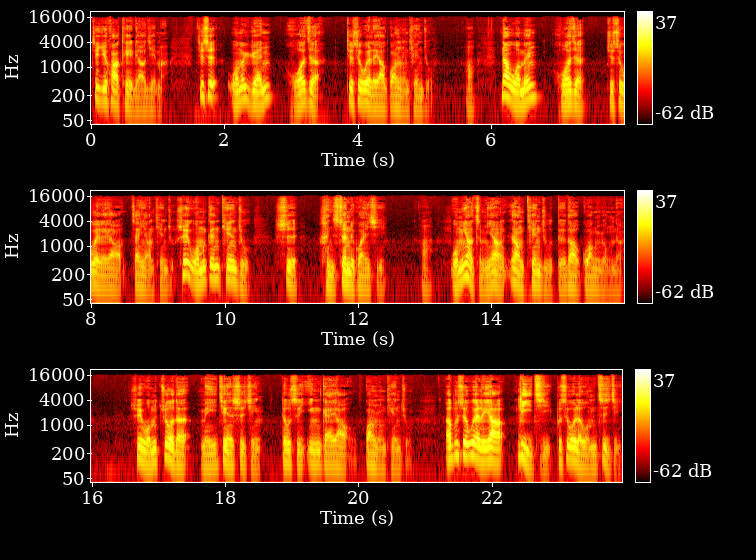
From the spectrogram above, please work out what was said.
这句话可以了解吗？就是我们人活着就是为了要光荣天主啊。那我们活着就是为了要瞻仰天主，所以我们跟天主是很深的关系。我们要怎么样让天主得到光荣呢？所以我们做的每一件事情都是应该要光荣天主，而不是为了要利己，不是为了我们自己。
